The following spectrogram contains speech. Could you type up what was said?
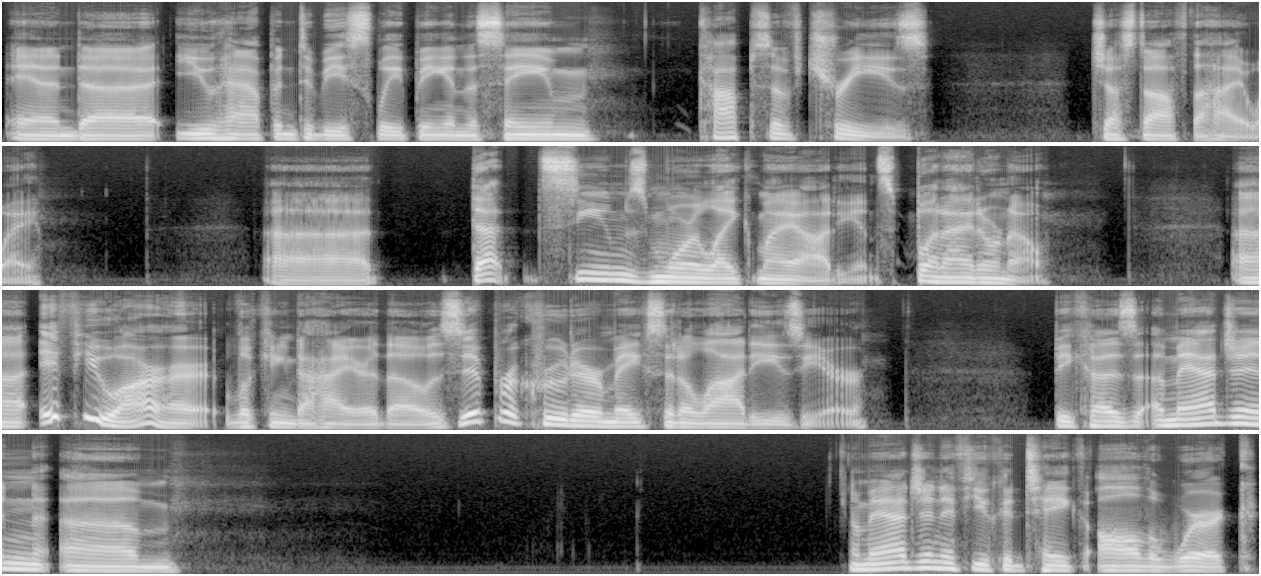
And uh, you happen to be sleeping in the same copse of trees just off the highway. Uh, that seems more like my audience, but I don't know. Uh, if you are looking to hire, though, ZipRecruiter makes it a lot easier because imagine, um, imagine if you could take all the work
